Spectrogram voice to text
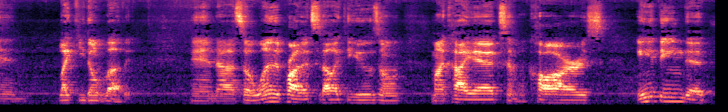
and like you don't love it. And uh, so one of the products that I like to use on my kayaks and my cars, anything that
